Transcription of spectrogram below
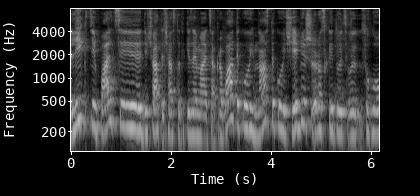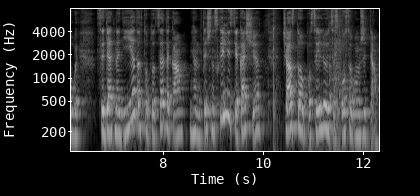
лікті, пальці. Дівчата часто такі займаються акробатикою, гімнастикою, ще більш розхитують свої суглоби, сидять на дієтах. Тобто це така генетична схильність, яка ще часто посилюється способом життя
